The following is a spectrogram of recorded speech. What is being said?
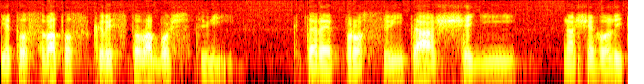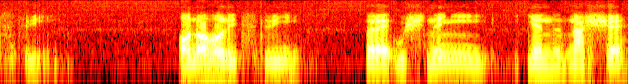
Je to svatost Kristova božství, které prosvítá šedí našeho lidství. Onoho lidství, které už není jen naše,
